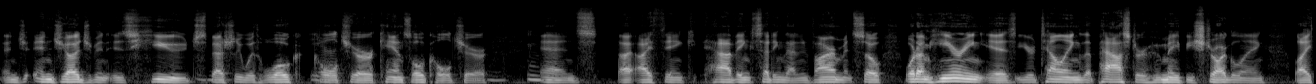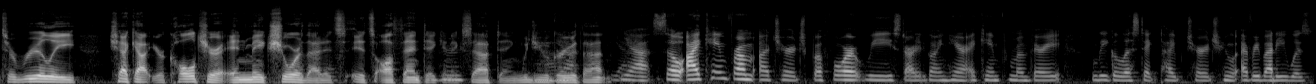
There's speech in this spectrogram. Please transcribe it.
and ju- and judgment is huge, mm-hmm. especially with woke Yes. culture, cancel culture, mm-hmm. Mm-hmm. and I think having setting that environment. So what I'm hearing is you're telling the pastor who may be struggling, like to really check out your culture and make sure that it's it's authentic and mm-hmm. accepting. Would you agree Yeah. with that? Yeah. Yeah. So I came from a church before we started going here. I came from a very legalistic type church who everybody was,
